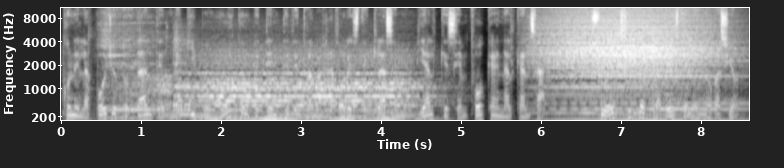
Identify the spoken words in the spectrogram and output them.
con el apoyo total de un equipo muy competente de trabajadores de clase mundial que se enfoca en alcanzar su éxito a través de la innovación.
